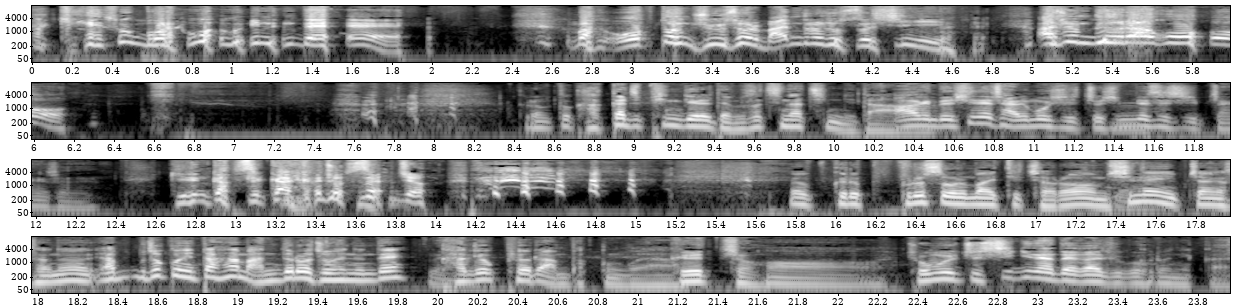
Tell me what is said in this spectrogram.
계속 뭐라고 하고 있는데 막 없던 주유소를 만들어줬어 신이. 아 좀 넣으라고. 그럼 또 갖가지 핑계를 대면서 지나칩니다. 아 근데 신의 잘못이 있죠. 심예슬 씨 입장에서는 기름값을 깎아줬어야죠. 그리고 브루스 올마이티처럼 신의 입장에서는 야, 무조건 이따 하나 만들어줘 했는데 가격표를 안 바꾼 거야. 그렇죠. 어, 조물주 씩이나 돼가지고 그러니까요.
